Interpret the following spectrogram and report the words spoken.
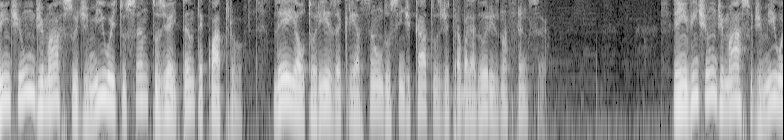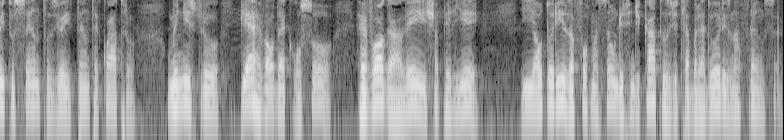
21 de março de 1884. Lei autoriza a criação dos sindicatos de trabalhadores na França. Em 21 de março de 1884, o ministro Pierre Valdec Rousseau revoga a Lei Chapelier e autoriza a formação de sindicatos de trabalhadores na França.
